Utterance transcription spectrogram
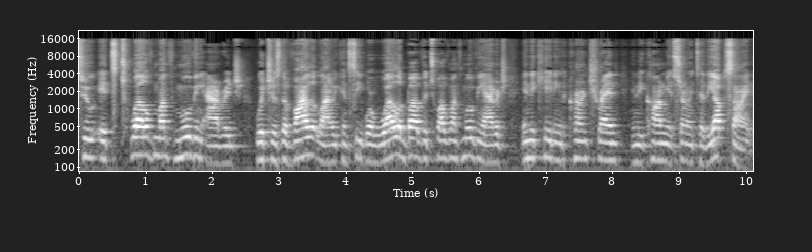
to its 12-month moving average, which is the violet line. We can see we're well above the 12-month moving average, indicating the current trend in the economy is certainly to the upside.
